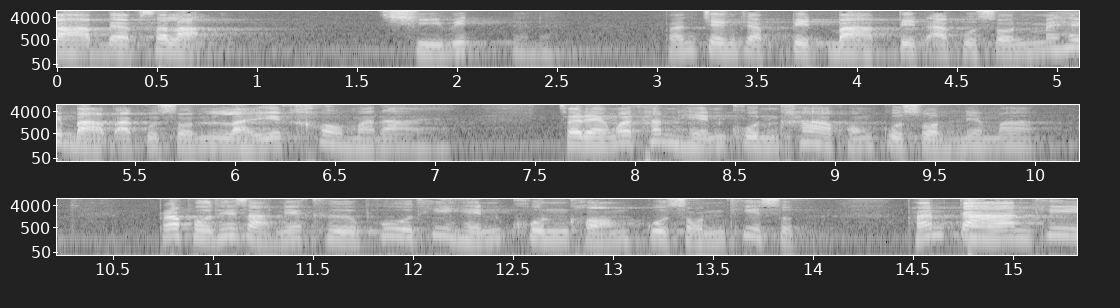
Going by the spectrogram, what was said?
บาปแบบสละชีวิตเนี่ยนะพันจึงจะปิดบาปปิดอกุศล ไม่ให้บาปอากุศลไหลเข้ามาได้ แสดงว่าท่านเห็นคุณค่าของกุศลเนี่ยมาก พระโพธิสัตว์เนี่ยคือผู้ที่เห็นคุณของกุศลที่สุดพันการที่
